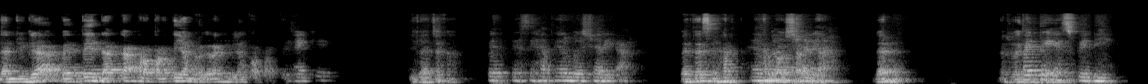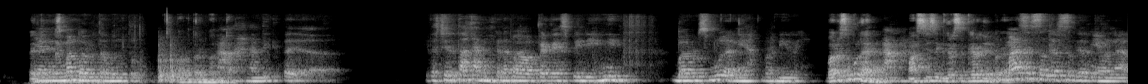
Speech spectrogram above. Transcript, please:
dan juga PT Daka Properti yang bergerak di bidang properti. Oke. Tiga aja kah? PT Sehat Herbal Syariah. PT Sehat Herbal Herbal Syariah. Syariah dan? PT SPD PT yang memang baru terbentuk. baru terbentuk. Nah, nanti kita kita ceritakan kenapa PT SPD ini baru sebulan ya berdiri. Baru sebulan, Ah. masih seger-segernya berarti. Masih segar-segarnya benar.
